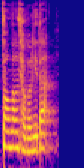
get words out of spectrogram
脏脏巧克力蛋。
